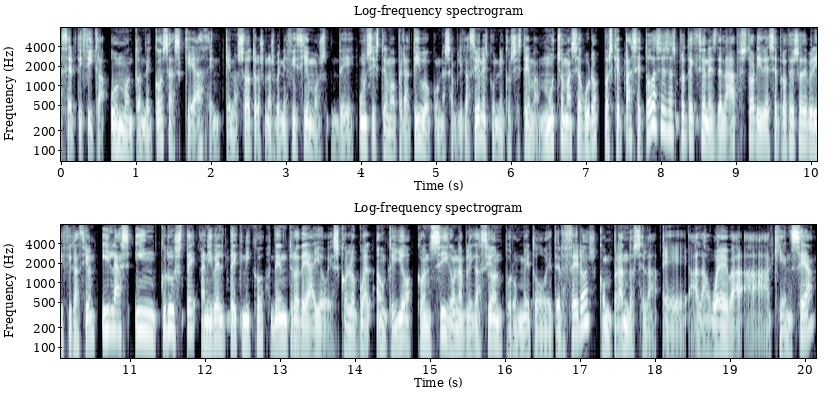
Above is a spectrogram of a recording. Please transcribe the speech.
certifica un montón de cosas que hacen que nosotros nos beneficiemos de un sistema operativo con unas aplicaciones, con un ecosistema mucho más seguro, pues que pase todas esas protecciones de la App Store y de ese proceso de verificación y las incruste a nivel técnico dentro de iOS. Con lo cual, aunque yo consiga una aplicación por un método de terceros, comprándosela eh, a la web, a quien sea,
